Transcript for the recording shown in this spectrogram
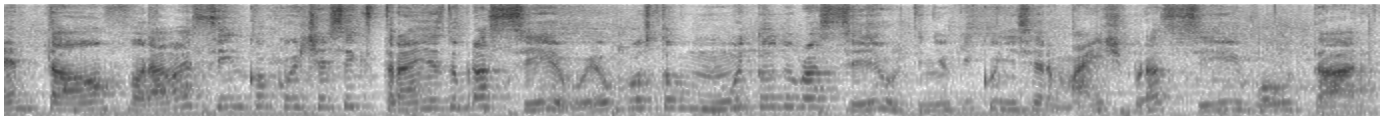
Então, foram as 5 coisas estranhas do Brasil. Eu gosto muito do Brasil, tenho que conhecer mais Brasil e voltar.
